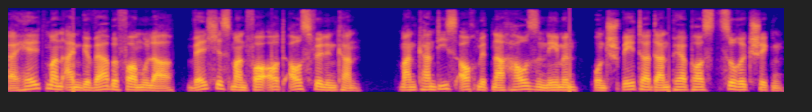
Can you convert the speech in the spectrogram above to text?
erhält man ein Gewerbeformular, welches man vor Ort ausfüllen kann. Man kann dies auch mit nach Hause nehmen und später dann per Post zurückschicken.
